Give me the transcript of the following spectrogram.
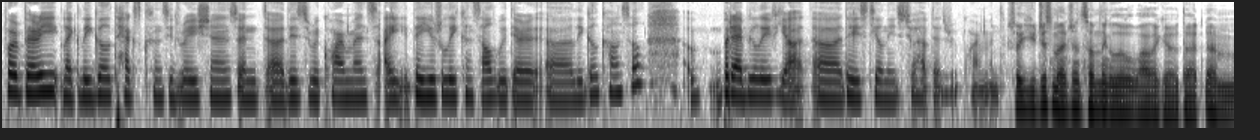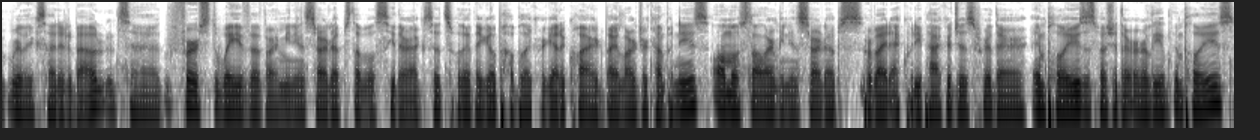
For very like legal tax considerations and uh, these requirements, I they usually consult with their uh, legal counsel. but I believe, yeah, uh, they still need to have that requirement. So you just mentioned something a little while ago that I'm really excited about. It's a first wave of Armenian startups that will see their exits, whether they go public or get acquired by larger companies. Almost all Armenian startups provide equity packages for their employees, especially their early employees.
